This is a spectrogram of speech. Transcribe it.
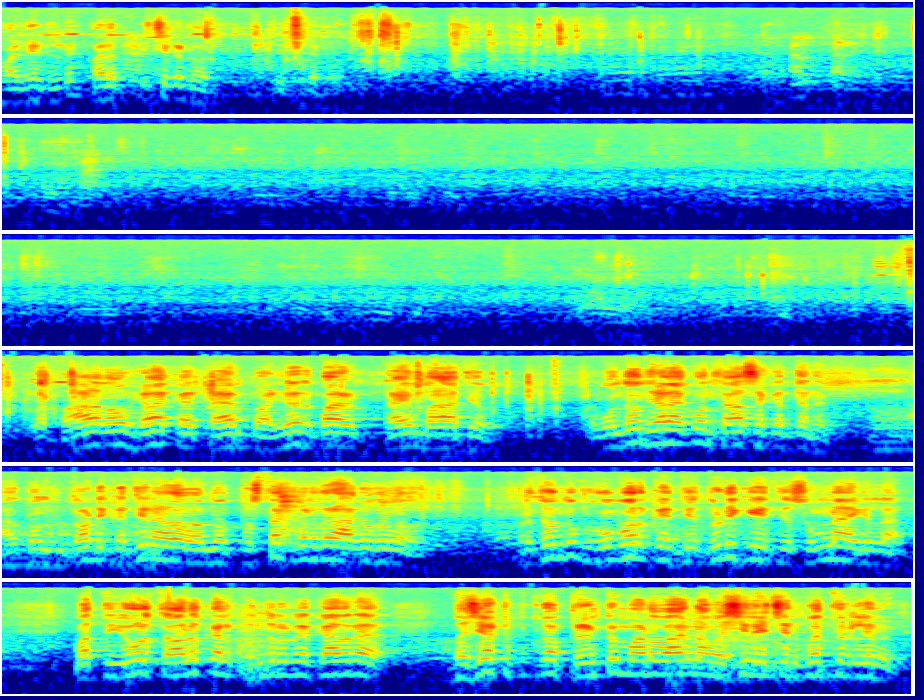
ಹೊಳೆ ಹೊಳೆ ಈಚೆ ಕಡೆ. ಅದಾವ ಟೈಮ್ ಭಾಳ ಭಾಳ ಟೈಮ್ ಭಾಳ ಆತೇವು ಒಂದೊಂದು ಹೇಳಕ್ಕೆ ಒಂದು ತಾಸು ಆಕತ್ತೆ ನನಗೆ. ಅದಕ್ಕೊಂದು ದೊಡ್ಡ ಕಥಿನ ಒಂದು ಪುಸ್ತಕ ಬರೆದ್ರೆ ಆಗೋದಿಲ್ಲ ಅದು. ಪ್ರತಿಯೊಂದಕ್ಕೂ ಹೋಮ್ವರ್ಕ್ ಐತಿ, ದುಡಿಕೆ ಐತಿ ಸುಮ್ಮನೆ ಆಗಿಲ್ಲ. ಮತ್ತು ಏಳು ತಾಲೂಕಲ್ಲಿ ಕುಂದಿರ್ಬೇಕಾದ್ರೆ ಬಜೆಟ್ ಬುಕ್ ಪ್ರಿಂಟ್ ಮಾಡುವಾಗ ನಾವು ವಸೀಲಿ ಹೆಚ್ಚಿನ ಗೊತ್ತಿರಲಿ ನಿಮಗೆ.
